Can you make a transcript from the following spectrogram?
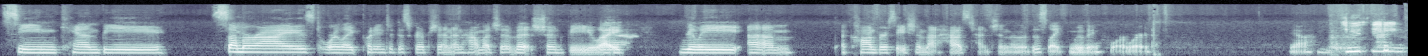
scene can be summarized or like put into description and how much of it should be like Yeah. really um a conversation that has tension and that is like moving forward yeah Do you think?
